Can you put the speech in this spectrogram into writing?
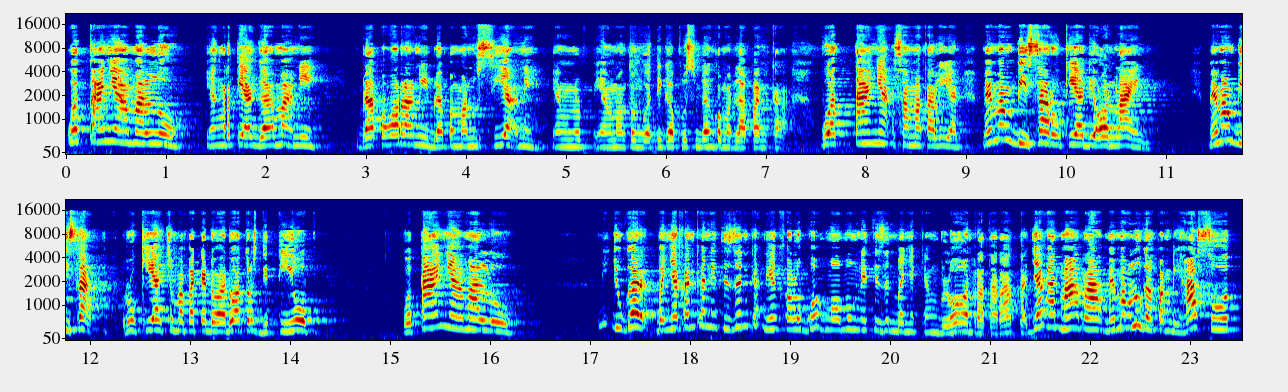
Gue tanya sama lu yang ngerti agama nih, berapa orang nih, berapa manusia nih yang yang nonton gue 39,8k. Gue tanya sama kalian, memang bisa rukiah di online? Memang bisa rukiah cuma pakai doa-doa terus ditiup? Gue tanya sama lu. Ini juga banyakan kan netizen kan ya kalau gue ngomong netizen banyak yang belum rata-rata. Jangan marah, memang lu gampang dihasut.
